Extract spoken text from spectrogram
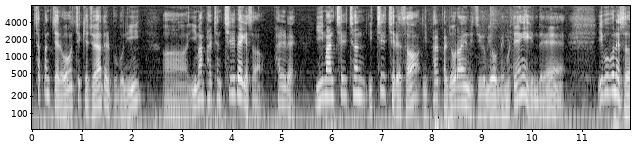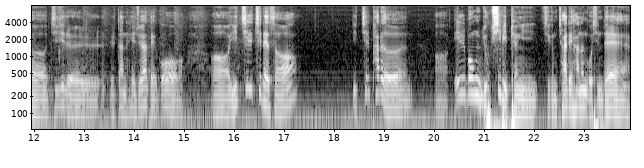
첫 번째로 지켜줘야 될 부분이 어, 28,700에서 800 27,277에서 288 요 라인이 지금 요 매물대 영역인데 이 부분에서 지지를 일단 해줘야 되고 어, 277에서 278은 어, 일봉 62평이 지금 자리하는 곳인데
